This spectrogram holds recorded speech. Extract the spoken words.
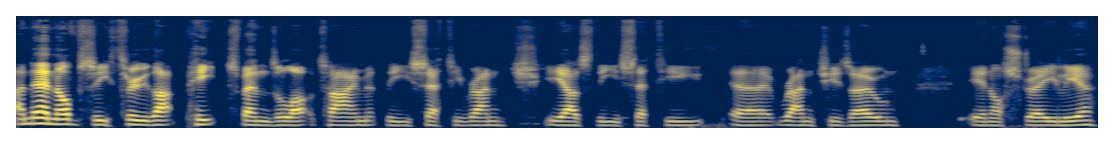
And then obviously through that, Pete spends a lot of time at the SETI Ranch. He has the SETI uh, Ranch his own in Australia.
